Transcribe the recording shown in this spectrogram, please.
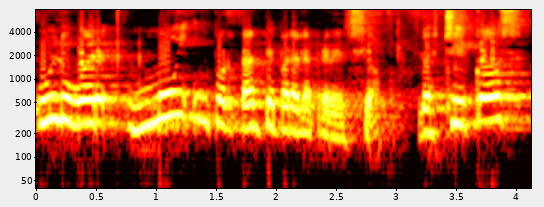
un lugar muy importante para la prevención. Los chicos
